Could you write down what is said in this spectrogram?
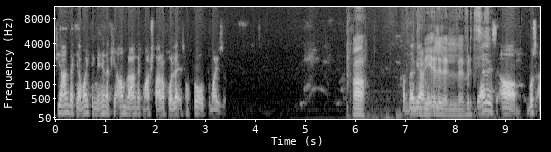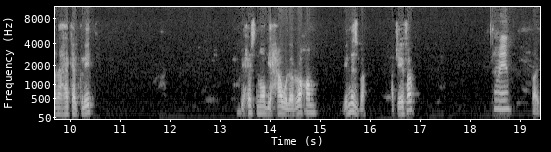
في عندك يا مايكل من هنا في أمر عندك ما أعرفش تعرفه ولا لا اسمه Pro Optimizer آه. طب ده بيعمل؟ بيقلل ال vertices بيقلل آه بص أنا ه calculate. بحيث ان هو بيحول الرقم للنسبة. هتشايفها؟ تمام. طيب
